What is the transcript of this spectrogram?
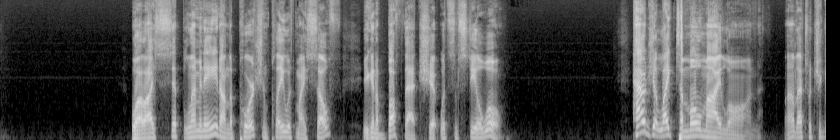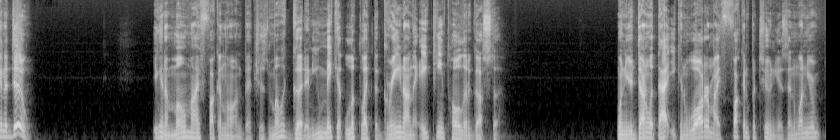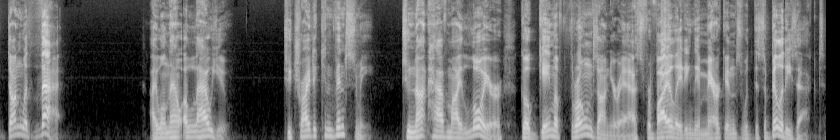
While I sip lemonade on the porch and play with myself, you're going to buff that shit with some steel wool. How'd you like to mow my lawn? Well, that's what you're going to do. You're going to mow my fucking lawn, bitches. Mow it good, and you make it look like the green on the 18th hole at Augusta. When you're done with that, you can water my fucking petunias. And when you're done with that, I will now allow you to try to convince me to not have my lawyer go Game of Thrones on your ass for violating the Americans with Disabilities Act.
